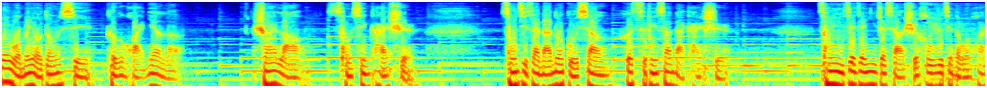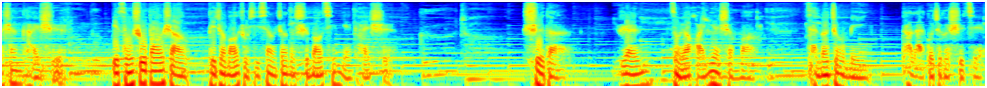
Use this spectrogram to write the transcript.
为我们有东西可供怀念了。衰老从新开始，从挤在南锣鼓巷喝瓷瓶酸奶开始，从一件件印着小时候物件的文化衫开始，也从书包上别着毛主席像章的时髦青年开始。是的，人总要怀念什么，才能证明他来过这个世界。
